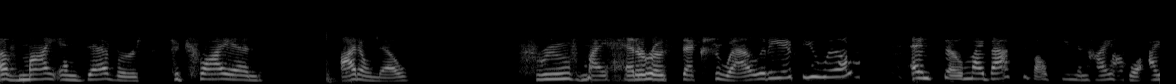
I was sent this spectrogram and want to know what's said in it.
of my endeavors to try and, I don't know, prove my heterosexuality, if you will. And so my basketball team in high school, I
